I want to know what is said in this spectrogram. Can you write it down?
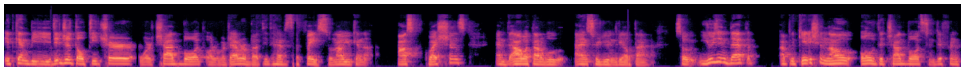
It can be digital teacher or chatbot or whatever, but it has the face. So now you can ask questions and the avatar will answer you in real time. So using that application now all the chatbots in different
